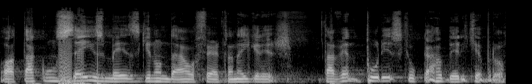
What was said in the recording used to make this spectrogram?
Ó, tá com seis meses que não dá oferta na igreja. Tá vendo? Por isso que o carro dele quebrou.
